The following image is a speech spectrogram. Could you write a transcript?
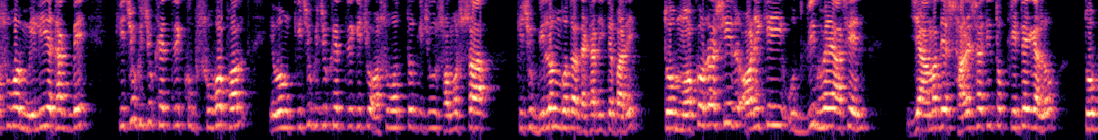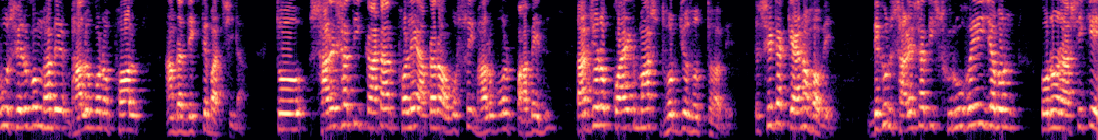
অশুভ মিলিয়ে থাকবে, কিছু কিছু ক্ষেত্রে খুব শুভ ফল এবং কিছু কিছু ক্ষেত্রে কিছু অশুভত্ব, কিছু সমস্যা, কিছু বিলম্বতা দেখা দিতে পারে। তো মকর রাশির অনেকেই উদ্গ্রীব হয়ে আছেন যে আমাদের সাড়ে সাথী তো কেটে গেল তবু সেরকমভাবে ভালো কোনো ফল আমরা দেখতে পাচ্ছি না। তো সাড়ে সাথী কাটার ফলে আপনারা অবশ্যই ভালো ফল পাবেন। তার জন্য কয়েক মাস ধৈর্য ধরতে হবে। তো সেটা কেন হবে? দেখুন, সাড়ে সাথী শুরু হয়েই যেমন কোনো রাশিকে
